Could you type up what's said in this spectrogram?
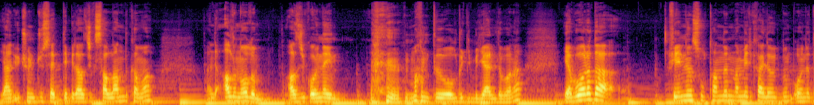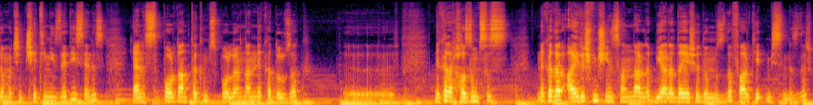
Yani 3. sette birazcık sallandık ama hani alın oğlum azıcık oynayın mantığı oldu gibi geldi bana. Ya bu arada Filenin Sultanları'nın Amerika ile oynadığı maçın chatini izlediyseniz yani spordan, takım sporlarından ne kadar uzak, ne kadar hazımsız, ne kadar ayrışmış insanlarla bir arada yaşadığımızı da fark etmişsinizdir.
